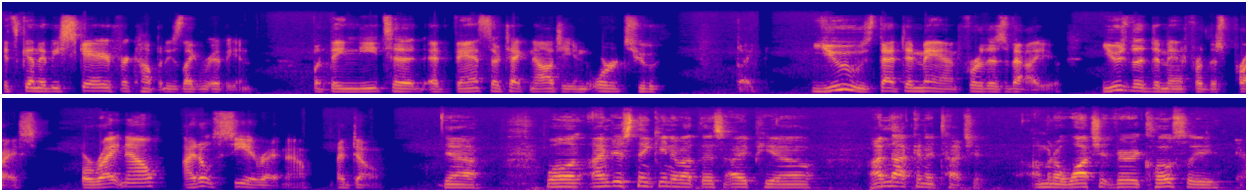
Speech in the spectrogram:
it's going to be scary for companies like Rivian. But they need to advance their technology in order to like use that demand for this value, use the demand for this price. But right now, I don't see it right now. I don't. Yeah. Well, I'm just thinking about this IPO. I'm not going to touch it. I'm going to watch it very closely. Yeah.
